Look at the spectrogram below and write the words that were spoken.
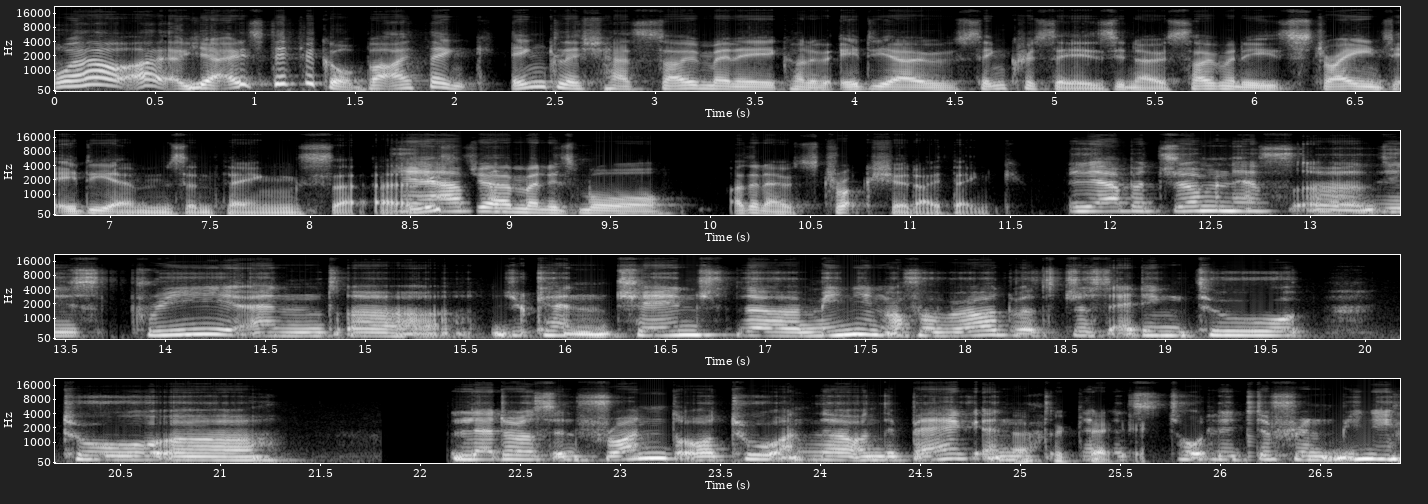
Well, I, yeah, it's difficult, but I think English has so many kind of idiosyncrasies, you know, so many strange idioms and things. Uh, at Yeah, least but- German is more, I don't know, structured, I think. Yeah, but German has uh, these pre, and uh, you can change the meaning of a word with just adding two, two uh, letters in front or two on the on the back, and Okay. then it's totally different meaning.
